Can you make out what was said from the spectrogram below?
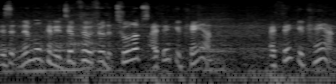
Is it nimble? Can you tiptoe through the tulips? I think you can. I think you can.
